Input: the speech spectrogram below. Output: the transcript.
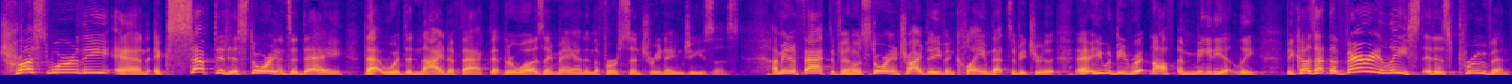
trustworthy and accepted historian today that would deny the fact that there was a man in the first century named Jesus. I mean, in fact, if a historian tried to even claim that to be true, eh, he would be written off immediately because, at the very least, it is proven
